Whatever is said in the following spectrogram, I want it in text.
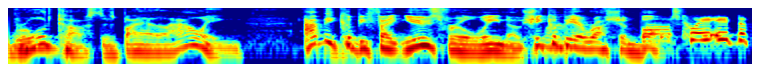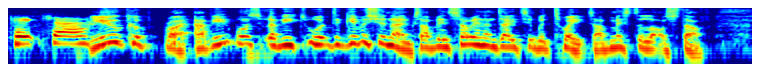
broadcasters by allowing. Abby could be fake news for all we know. She could be a Russian bot. I tweeted the picture. You could right. Have you? What's, have you? What, give us your name because I've been so inundated with tweets. I've missed a lot of stuff.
